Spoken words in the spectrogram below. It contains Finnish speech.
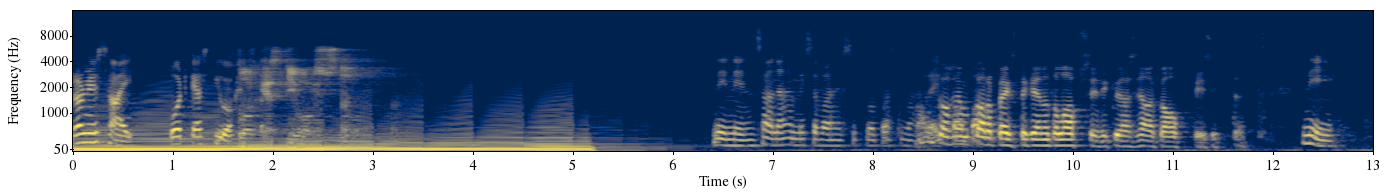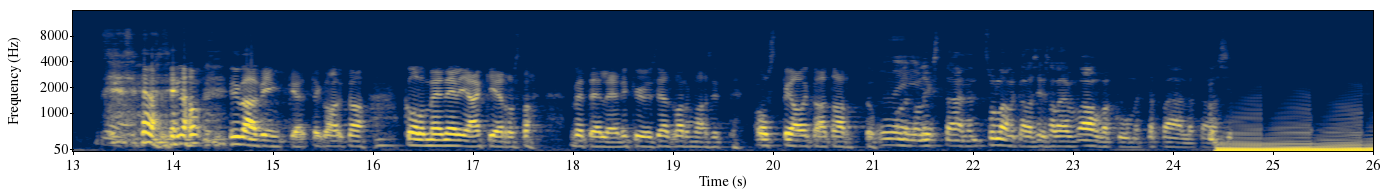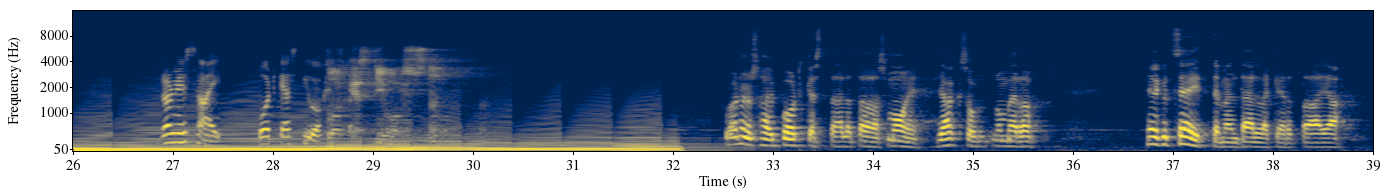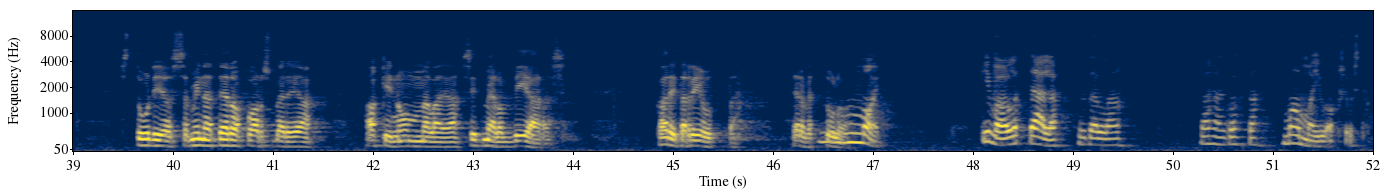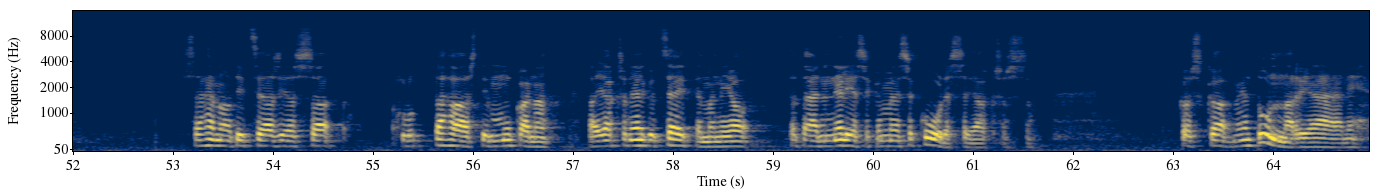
Runners High, podcast juoksusta. Podcast juoksusta. Niin, niin. Saa nähdä, missä vaiheessa sit voi päästä vähän No, se on tarpeeksi tekee noita lapsia, niin kyllähän siinä alkaa oppia sitten. Että. Niin. Siinä on hyvä vinkki, että kun alkaa kolme neljää kierrosta vetelee, niin kyllä sieltä varmaan sitten oppi alkaa tarttua. Ol- niin. Oliko tää nyt, sulla alkaa siis olemaan vauvakuumetta päällä taas. Runners High, podcast juoksusta. Podcast juoksusta. Runners High Podcast täällä taas, moi. Jakson numero 47 tällä kertaa ja studiossa minä Tero Forsberg ja Aki Nummela ja sitten meillä on vieras Karita Riutta. Tervetuloa. Moi. Kiva olla täällä. Jutellaan vähän kohta mammajuoksuista. Sähän oot itse asiassa ollut tähän asti mukana, tai jakso 47, niin jo tätä ennen 46 jaksossa. Koska meidän tunnari ääni.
